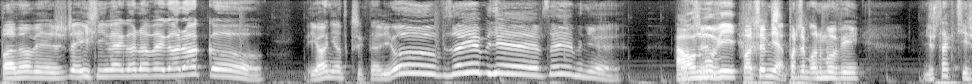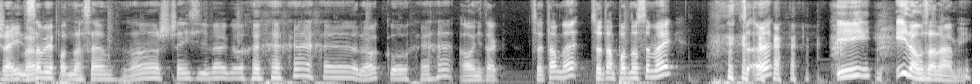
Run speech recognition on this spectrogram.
Panowie, szczęśliwego nowego roku! I oni odkrzyknęli, o, wzajemnie, wzajemnie. A Po on czym, mówi, Po czym nie, po czym on mówi, już tak ciszej, No. sobie pod nosem, no, szczęśliwego he, he, he, roku, he, he. A oni tak, co tam, e? Co tam pod nosem, ej? Co, e? I idą za nami.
